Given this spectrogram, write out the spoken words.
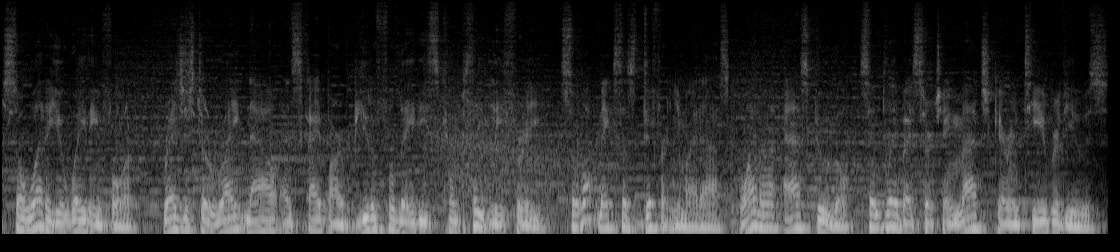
So what are you waiting for? Register right now and Skype our beautiful ladies completely free. So what makes us different, you might ask? Why not ask Google simply by searching Match Guarantee Reviews?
